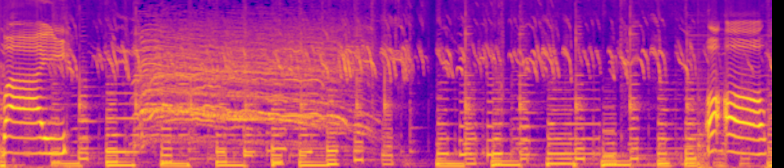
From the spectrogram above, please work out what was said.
Goodbye. Uh-oh.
